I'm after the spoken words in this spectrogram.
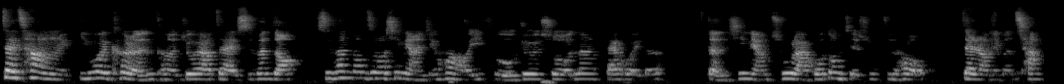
再唱一位客人，可能就要在十分钟，十分钟之后新娘已经换好衣服，我就会说那待会的等新娘出来，活动结束之后再让你们唱。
